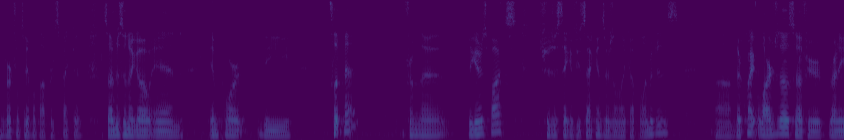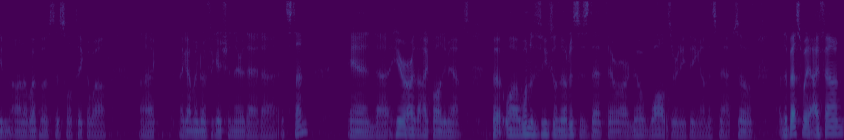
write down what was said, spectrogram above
virtual tabletop perspective. So I'm just going to go and import the flip mat from the beginner's box. It should just take a few seconds. There's only a couple images. Uh, they're quite large though, so if you're running on a web host, this will take a while. Uh, I got my notification there that uh, it's done. And uh, here are the high quality maps. But one of the things you'll notice is that there are no walls or anything on this map. So uh, the best way I found,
